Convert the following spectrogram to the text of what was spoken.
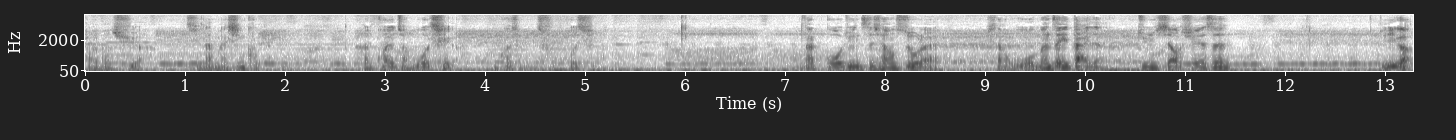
跑来跑去啊，其实还蛮辛苦的。很快就喘不过气了，很快喘不过气了。那国军持枪术呢？像我们这一代的军校学生，第一个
